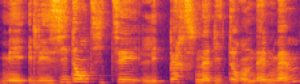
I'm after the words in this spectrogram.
mais les identités, les personnalités en elles-mêmes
